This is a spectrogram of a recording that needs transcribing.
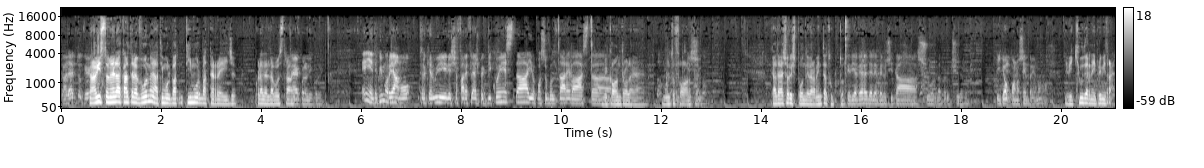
Ha detto che... Non ha visto nella carta del Wurm la Timur, Bat- Timur Battle Rage. Quella del Double Strike. Eh, quello lì, quello lì. E niente, qui moriamo perché lui riesce a fare flashback di questa, io posso voltare e basta. Il control è molto forte. Adesso risponde veramente a tutto. Devi avere delle velocità assurde per ucciderlo. I yoppano sempre, io non ho. Devi chiudere nei primi tre.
